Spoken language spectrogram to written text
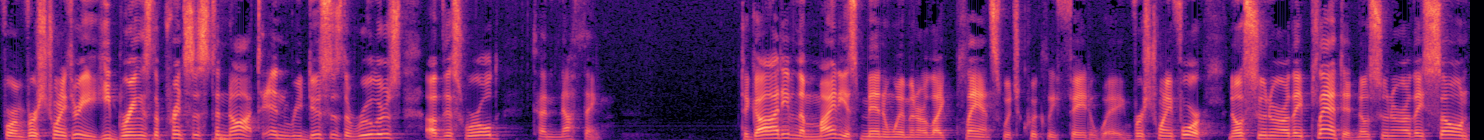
For in verse 23, he brings the princes to naught and reduces the rulers of this world to nothing. To God, even the mightiest men and women are like plants which quickly fade away. Verse 24 No sooner are they planted, no sooner are they sown,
